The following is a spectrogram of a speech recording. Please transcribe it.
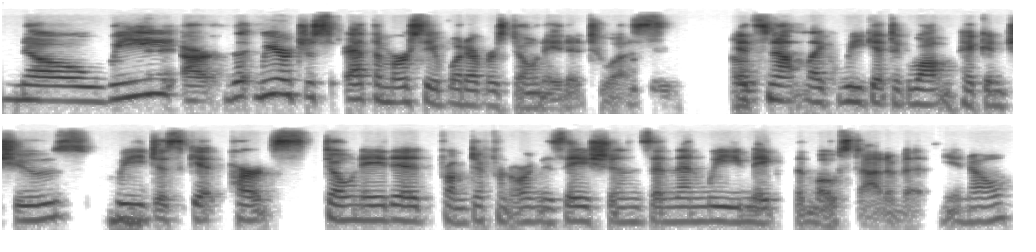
No, we are we are just at the mercy of whatever's donated to us. Okay. It's not like we get to go out and pick and choose. We mm-hmm. just get parts donated from different organizations and then we make the most out of it, you know.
